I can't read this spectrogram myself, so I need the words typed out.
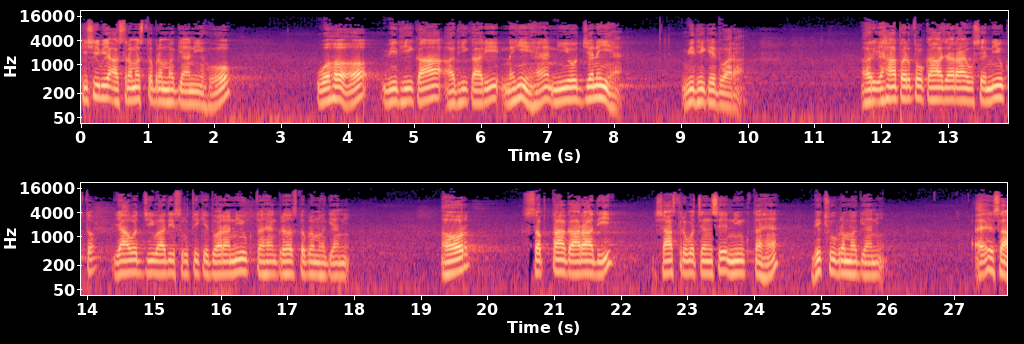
किसी भी आश्रमस्थ ब्रह्मज्ञानी हो, वह विधि का अधिकारी नहीं है, नियोज्य नहीं है विधि के द्वारा। और यहाँ पर तो कहा जा रहा है उसे नियुक्त, यावत जीवादि श्रुति के द्वारा नियुक्त है गृहस्थ ब्रह्मज्ञानी। और सप्तागारादि शास्त्र वचन से नियुक्त है भिक्षु ब्रह्मज्ञानी। ऐसा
